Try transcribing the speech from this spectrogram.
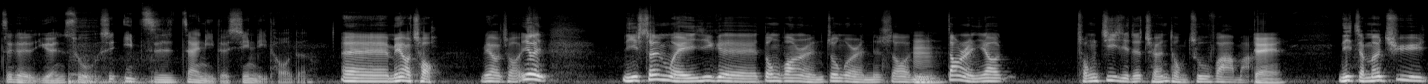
这个元素是一直在你的心里头的。呃，没有错，没有错，因为你身为一个东方人、中国人的时候，嗯、你当然要从自己的传统出发嘛。对，你怎么去？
